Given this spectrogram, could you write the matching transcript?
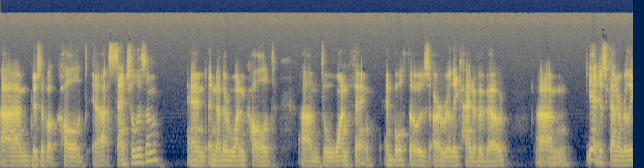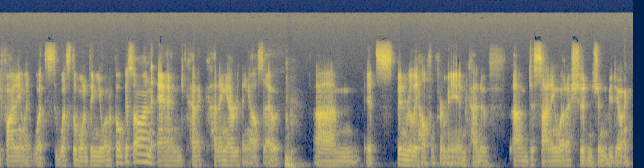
There's a book called uh, Essentialism and another one called um, The One Thing, and both those are really kind of about um, yeah, just kind of really finding like what's what's the one thing you want to focus on and kind of cutting everything else out. Um, it's been really helpful for me in kind of um, deciding what I should and shouldn't be doing.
